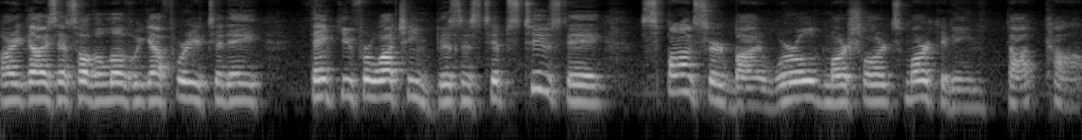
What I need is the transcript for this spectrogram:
All right, guys, that's all the love we got for you today. Thank you for watching Business Tips Tuesday, sponsored by WorldMartialartsMarketing.com.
